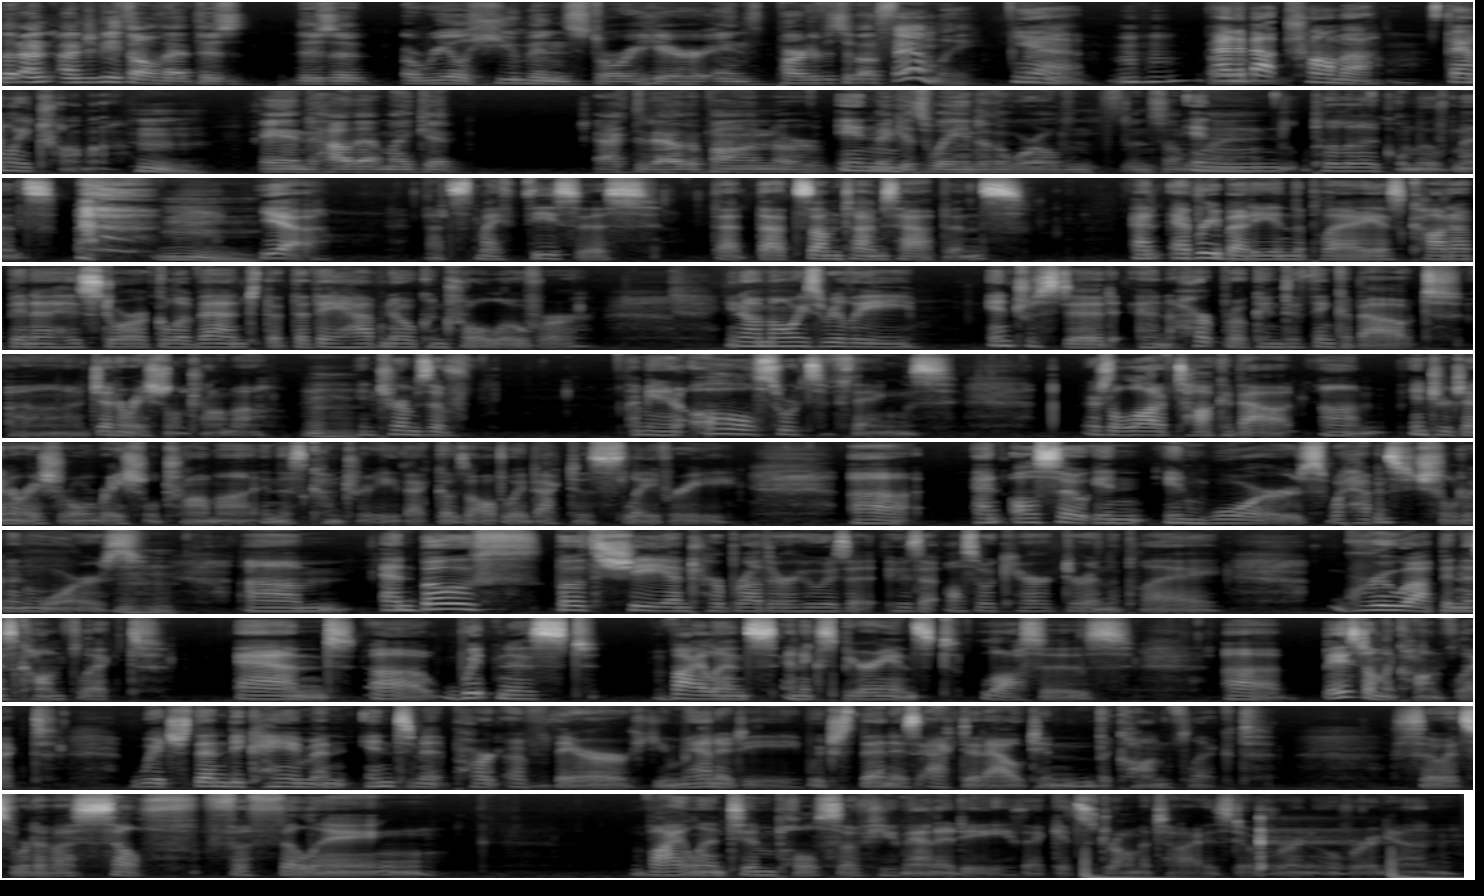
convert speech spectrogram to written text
But un- underneath all that, there's there's a, a real human story here, and part of it's about family. Yeah, right? mm-hmm. um, and about trauma, family trauma. Hmm. And how that might get acted out upon or in, make its way into the world in, in some in way. political movements. mm. Yeah, that's my thesis. That that sometimes happens and everybody in the play is caught up in a historical event that, that they have no control over. You know, I'm always really interested and heartbroken to think about uh, generational trauma mm-hmm. in terms of, I mean, in all sorts of things. There's a lot of talk about um, intergenerational racial trauma in this country that goes all the way back to slavery. Uh, and also in, in wars, what happens to children in wars. Mm-hmm. Um, and both both she and her brother, who is a, who's a, also a character in the play, grew up in this conflict and uh, witnessed violence and experienced losses uh, based on the conflict, which then became an intimate part of their humanity, which then is acted out in the conflict. So it's sort of a self fulfilling violent impulse of humanity that gets dramatized over and over again.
